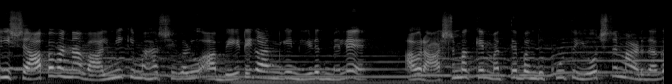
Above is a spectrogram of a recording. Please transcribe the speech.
ಈ ಶಾಪವನ್ನ ವಾಲ್ಮೀಕಿ ಮಹರ್ಷಿಗಳು ಆ ಬೇಟೆಗಾರನಿಗೆ ನೀಡಿದ ಮೇಲೆ ಅವರ ಆಶ್ರಮಕ್ಕೆ ಮತ್ತೆ ಬಂದು ಕೂತು ಯೋಚನೆ ಮಾಡಿದಾಗ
